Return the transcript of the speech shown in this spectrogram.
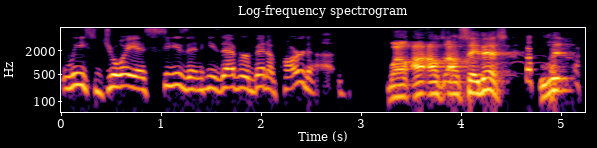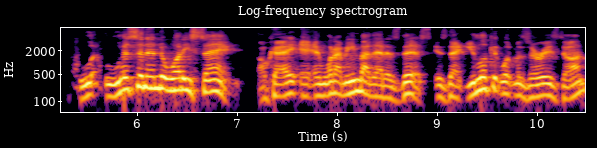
least joyous season he's ever been a part of. Well, I'll, I'll say this. listen into what he's saying. Okay. And, and, what I mean by that is this is that you look at what Missouri's done.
